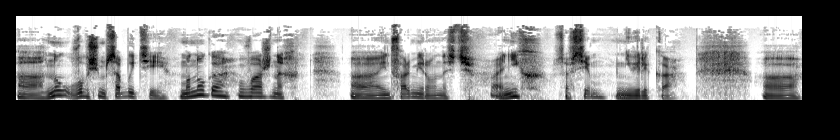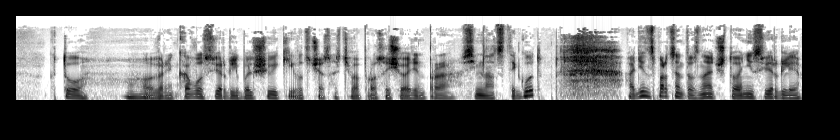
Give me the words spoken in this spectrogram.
А, ну, в общем, событий много важных. А, информированность о них совсем невелика. А, кто вернее, кого свергли большевики, вот в частности вопрос еще один про 17 год. 11% знают, что они свергли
